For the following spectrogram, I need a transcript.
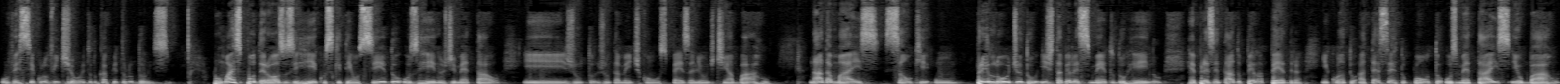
o versículo 28 do capítulo 2. Por mais poderosos e ricos que tenham sido os reinos de metal, e junto, juntamente com os pés ali onde tinha barro, nada mais são que um prelúdio do estabelecimento do reino, representado pela pedra, enquanto até certo ponto os metais e o barro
